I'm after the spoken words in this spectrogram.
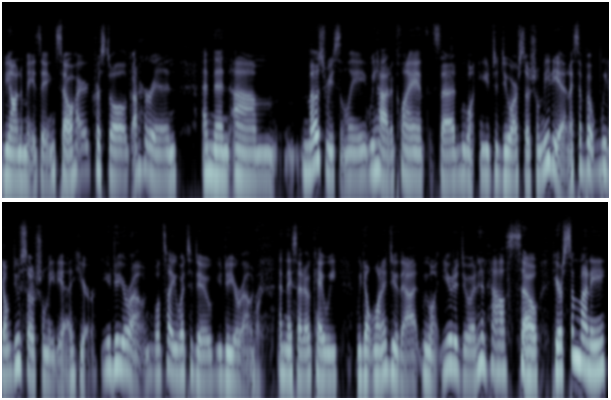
beyond amazing. So hired Crystal, got her in. And then um, most recently, we had a client that said, we want you to do our social media. And I said, but we don't do social media here. You do your own. We'll tell you what to do. You do your own. Right. And they said, okay, we, we don't want to do that. We want you to do it in house. So here's some money.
